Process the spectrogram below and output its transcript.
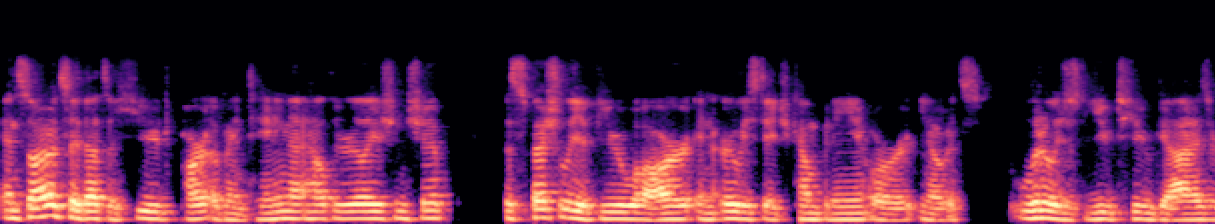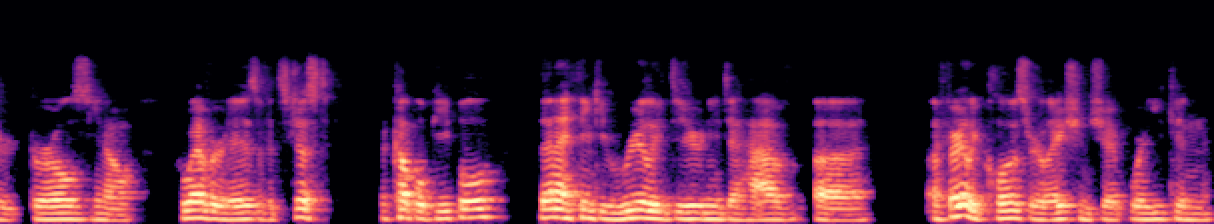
And so I would say that's a huge part of maintaining that healthy relationship, especially if you are an early stage company or, you know, it's literally just you two guys or girls, you know, whoever it is. If it's just a couple people, then I think you really do need to have a, a fairly close relationship where you can,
